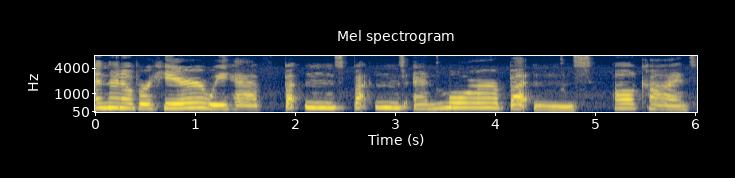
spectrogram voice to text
And then over here we have buttons, buttons, and more buttons. All kinds.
